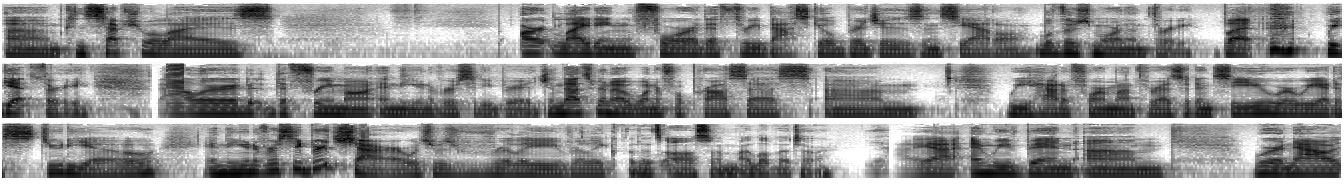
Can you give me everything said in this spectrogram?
um, conceptualize art lighting for the three Bascule bridges in Seattle. Well, there's more than three, but we get three Ballard, the Fremont, and the University Bridge. And that's been a wonderful process. Um, we had a four month residency where we had a studio in the University Bridge Tower, which was really, really cool. That's awesome. I love that tower. Yeah, yeah. And we've been. Um, we're now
